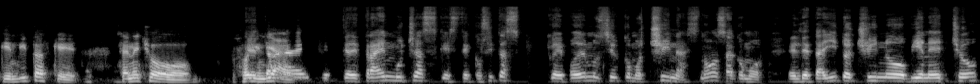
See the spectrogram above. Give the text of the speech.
tienditas que se han hecho pues, en día. Que traen muchas este, cositas que podemos decir como chinas, ¿no? O sea, como el detallito chino bien hecho,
